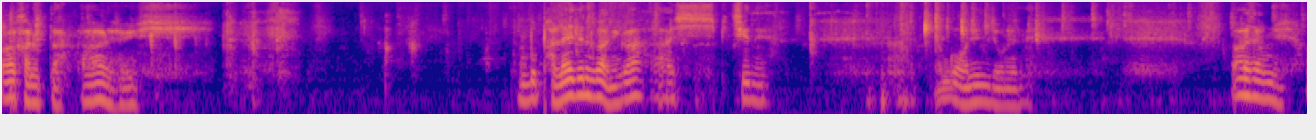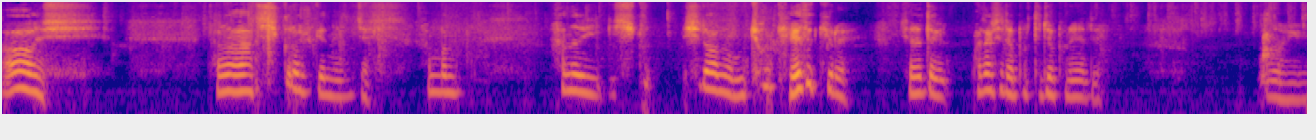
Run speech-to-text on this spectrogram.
아 가렵다. 아 저기 뭐 발라야 되는 거 아닌가? 아씨 미치겠네. 이런 거 어딘지 모르겠네. 아 잠시. 아씨. 다나 시끄러워 죽겠네 진짜. 한번 하늘이 시, 싫어하면 엄청 계속 키우래 저럴 때 화장실에 뭐 들여 보내야 돼. 어이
